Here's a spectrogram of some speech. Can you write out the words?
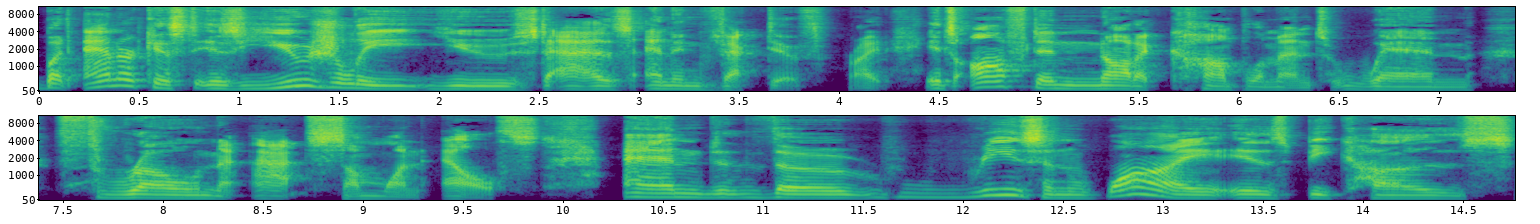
But anarchist is usually used as an invective, right? It's often not a compliment when thrown at someone else. And the reason why is because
